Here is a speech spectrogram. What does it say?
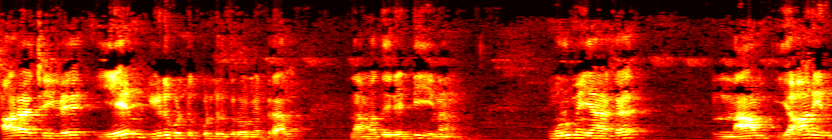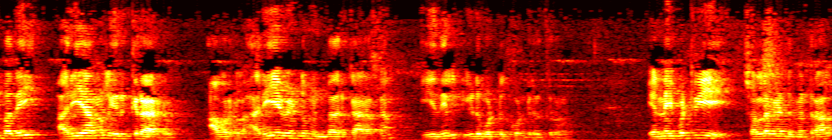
ஆராய்ச்சியிலே ஏன் ஈடுபட்டு கொண்டிருக்கிறோம் என்றால் நமது ரெட்டி இனம் முழுமையாக நாம் யார் என்பதை அறியாமல் இருக்கிறார்கள். அவர்கள் அறிய வேண்டும் என்பதற்காகத்தான் இதில் ஈடுபட்டு கொண்டிருக்கிறோம். என்னை பற்றி சொல்ல வேண்டும் என்றால்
